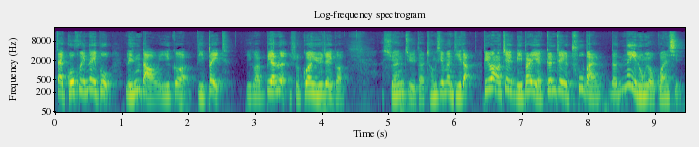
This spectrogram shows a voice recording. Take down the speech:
在国会内部领导一个 debate，一个辩论，是关于这个选举的诚信问题的。别忘了，这里边也跟这个出版的内容有关系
